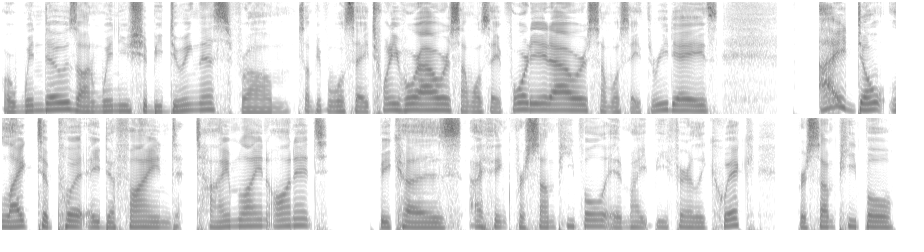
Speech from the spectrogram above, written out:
or windows on when you should be doing this. From some people will say 24 hours, some will say 48 hours, some will say three days. I don't like to put a defined timeline on it because I think for some people it might be fairly quick. For some people,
